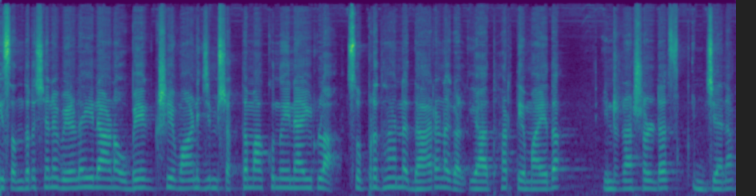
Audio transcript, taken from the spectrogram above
ഈ സന്ദർശന വേളയിലാണ് ഉഭയകക്ഷി വാണിജ്യം ശക്തമാക്കുന്നതിനായുള്ള സുപ്രധാന ധാരണകൾ യാഥാർത്ഥ്യമായത്. ഇന്റർനാഷണൽ ഡെസ്ക് ജനം.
